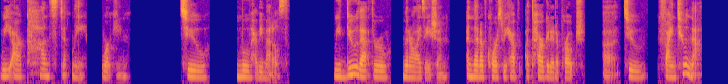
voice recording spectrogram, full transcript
we are constantly working to move heavy metals. We do that through mineralization. And then, of course, we have a targeted approach uh, to fine tune that.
